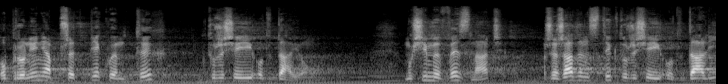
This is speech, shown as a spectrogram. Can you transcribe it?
obronienia przed piekłem tych, którzy się jej oddają. Musimy wyznać, że żaden z tych, którzy się jej oddali,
